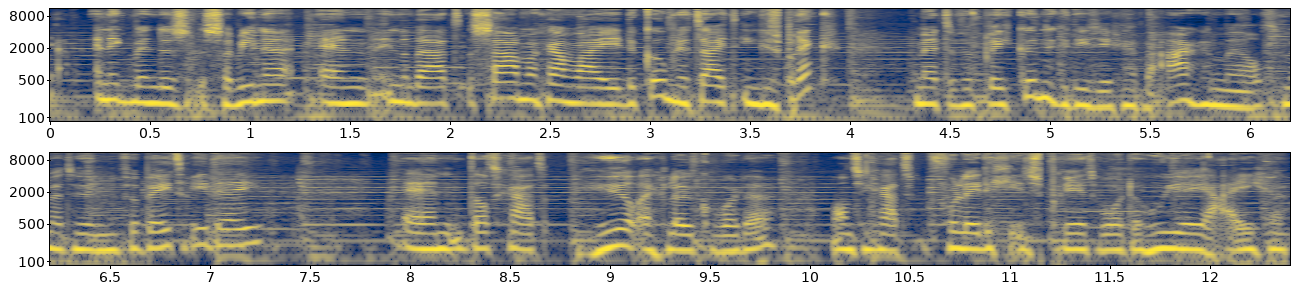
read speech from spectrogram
Ja, en ik ben dus Sabine en inderdaad samen gaan wij de komende tijd in gesprek met de verpleegkundigen die zich hebben aangemeld met hun verbeteridee. En dat gaat heel erg leuk worden, want je gaat volledig geïnspireerd worden hoe je je eigen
